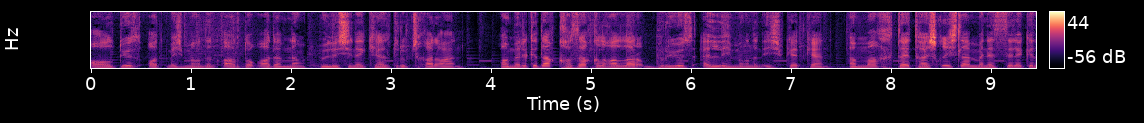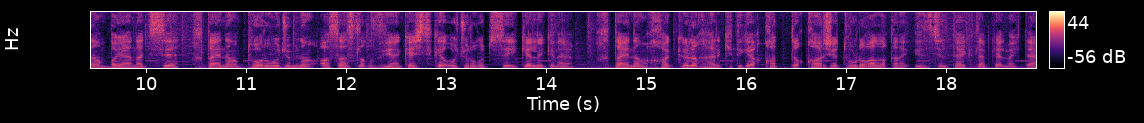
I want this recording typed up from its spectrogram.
660 mingdan ortiq odamning o'lishini keltirib chiqargan. Amerikada qazo qilganlar 150 mingdan eshib ketgan. Ammo xitoy tashqi ishlar ministrligining bayonotchisi xitoyning to'r hujumining asosliq ziyonkashlikka uchirg'uvchisi ekanligini xitoyning xakerlik harakatiga qattiq qarshi turganligini izchil ta'kidlab kelmoqda.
